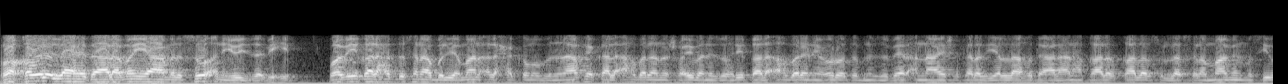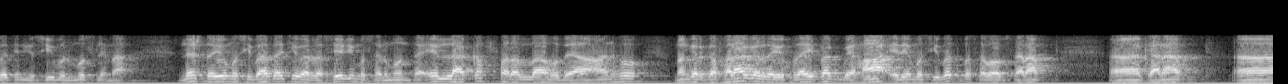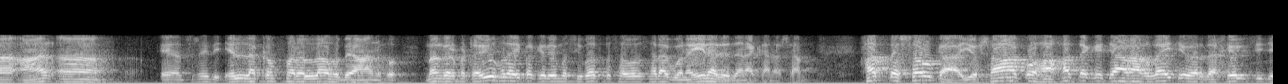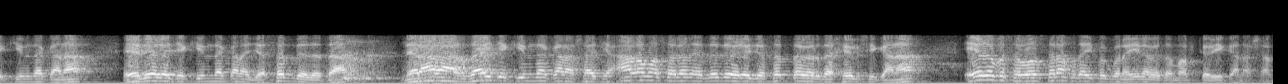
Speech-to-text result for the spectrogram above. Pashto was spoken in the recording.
وقول الله تعالى من يعمل سوءا يجزى به وابي قال حدثنا ابو اليمان الحكم بن نافع قال اخبرنا شعيب بن زهري قال اخبرني عروه بن زبير ان عائشه رضي الله تعالى عنها قالت قال رسول الله صلى الله عليه وسلم من مصيبه يصيب المسلم نشته یو مصیبت چې ور رسېږي مسلمان ته الا کفر الله بها عنه مگر کفرا ګرځي خدای پاک به ها اله مصیبت په سبب سره کنا عن اصلی دی الا کفر الله بعنه مگر پټوی خدای پاک دې مصیبت په سبب سره ګنای نه ده دنا کنه شم حتی شوکا یشاکو ها حتی که چا غغزای چه ور دخل سی چه کم ده کنا ایدیغه چه کم ده کنا جسد ده دتا نراغ اغزای چه کم ده کنا شا چه آغا مثلا ایدیغه جسد تا ور دخل سی کنا ایغه بسبب سرا خدای پا گنایی نوی تا مفکوی کنا شم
